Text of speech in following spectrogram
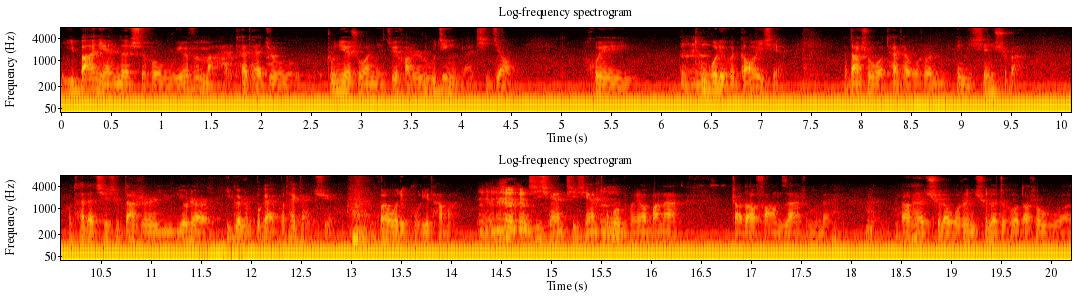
一八年的时候五月份吧，我太太就中介说你最好是入境来提交，会通过率会高一些，当时我太太我说那你先去吧。我太太其实当时有点一个人不敢不太敢去，后来我就鼓励她嘛，提前提前通过朋友帮她找到房子啊什么的，然后他就去了。我说你去了之后，到时候我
